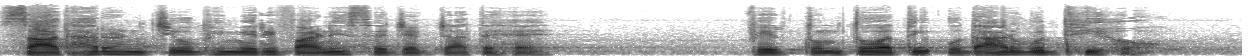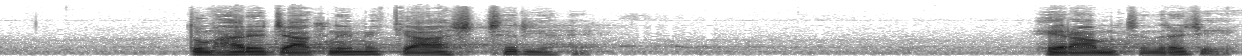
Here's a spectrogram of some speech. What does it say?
साधारण जीव भी मेरी वाणी से जग जाते हैं। फिर तुम तो अति उदार बुद्धि हो। तुम्हारे जागने में क्या आश्चर्य है? हे रामचंद्र जी,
